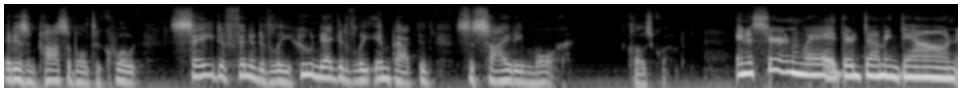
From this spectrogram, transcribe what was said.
it isn't possible to, quote, say definitively who negatively impacted society more, close quote. in a certain way, they're dumbing down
